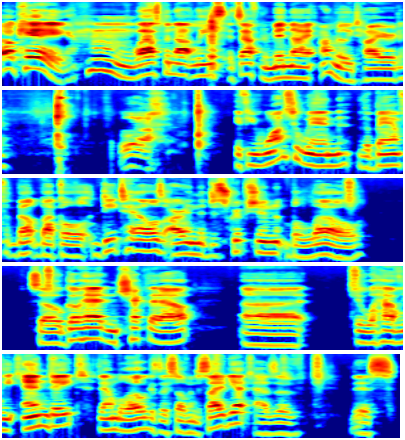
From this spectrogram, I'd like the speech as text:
Okay, hmm, last but not least, it's after midnight. I'm really tired. Ugh. If you want to win the Banff belt buckle, details are in the description below. So go ahead and check that out. Uh, it will have the end date down below because they still haven't decided yet as of this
